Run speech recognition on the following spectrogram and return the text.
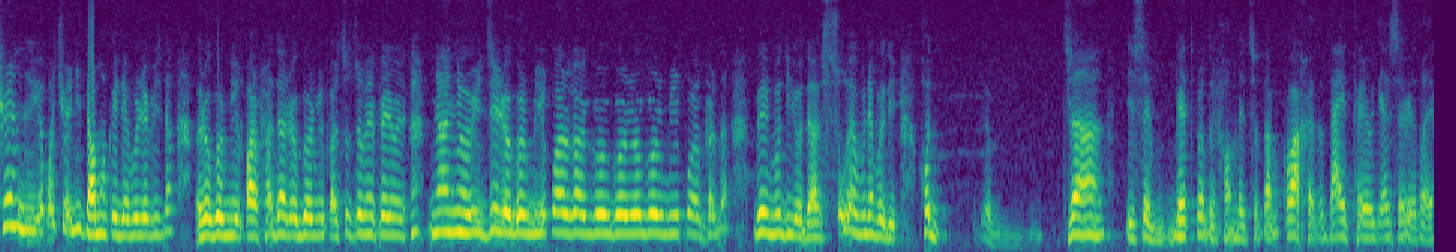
ჩვენ იყო ჩვენი დამოკიდებულების და როგორ მიყვარხა და როგორ მიყვარს უზომეფე ნანო იცი როგორ მიყვარხა გოგო როგორ მიყვარხა და ვერ მოდიოდა სულ ეუბნებოდი ხო ძალიან ისე მეტყვი ხოლმე ცოტა კვახა და დაეთრევდი ასე ვეთრე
